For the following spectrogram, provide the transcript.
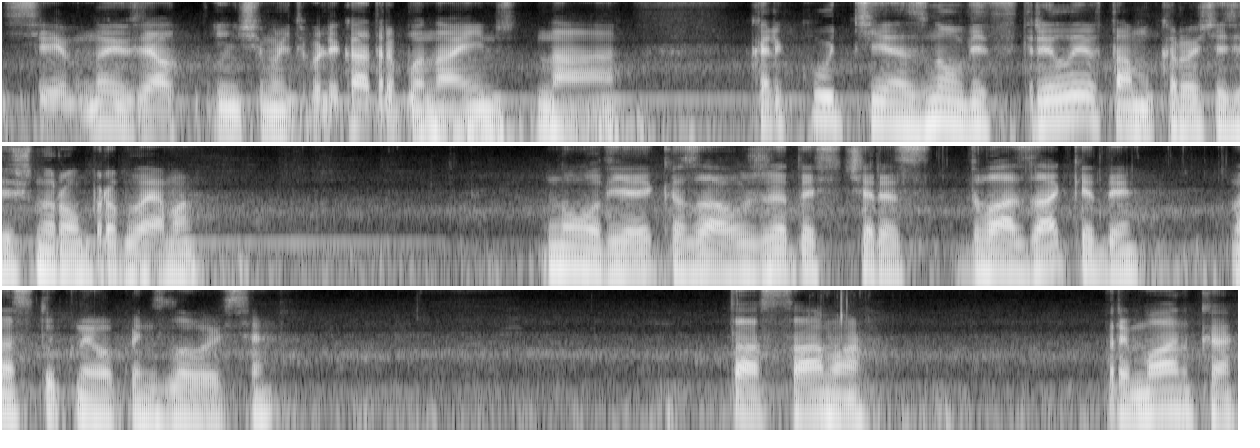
сів. Ну і взяв інший мультиплікатор, бо на, інш... на Калькутті знов відстрілив, там коротше, зі шнуром проблема. Ну от я і казав, уже десь через два закиди наступний окунь зловився. Та сама приманка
